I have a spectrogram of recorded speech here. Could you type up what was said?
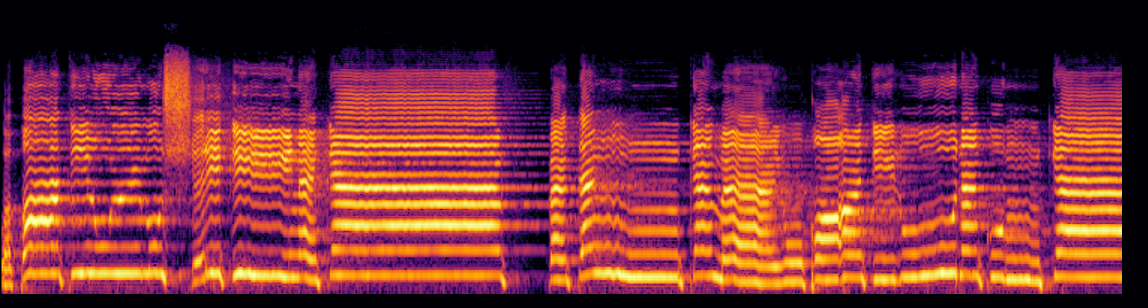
وقاتلوا المشركين كافة كما يقاتلونكم كافة.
